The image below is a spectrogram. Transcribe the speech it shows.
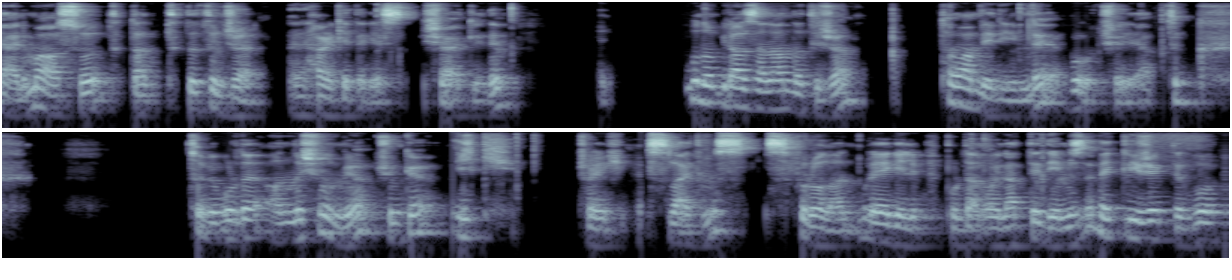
yani mouse'u tıklat, tıklatınca e, harekete geç, işaretledim. Bunu birazdan anlatacağım. Tamam dediğimde bu şeyi yaptık. Tabi burada anlaşılmıyor çünkü ilk şey, slide'ımız sıfır olan buraya gelip buradan oynat dediğimizde bekleyecektir. Bu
